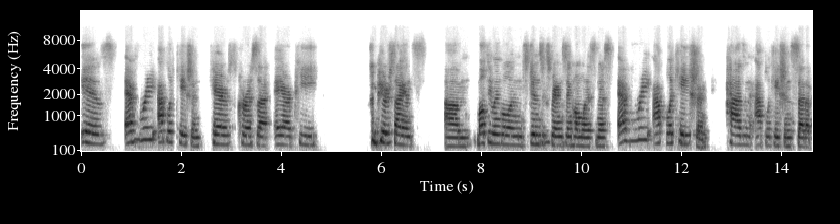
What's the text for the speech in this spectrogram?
is every application, CARES, Carissa, ARP, computer science, um, multilingual and students experiencing homelessness, every application has an application setup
